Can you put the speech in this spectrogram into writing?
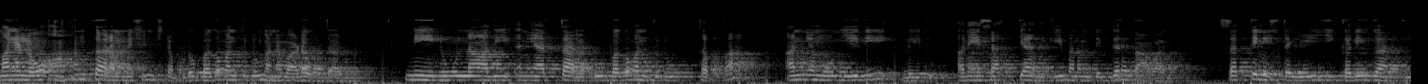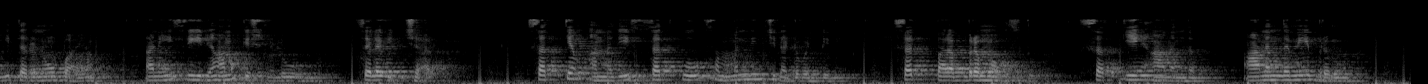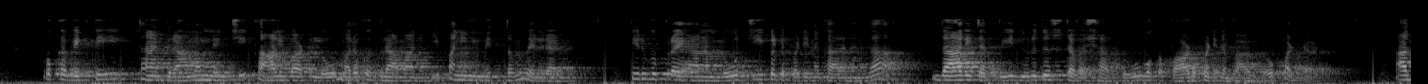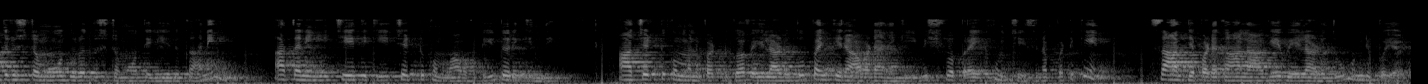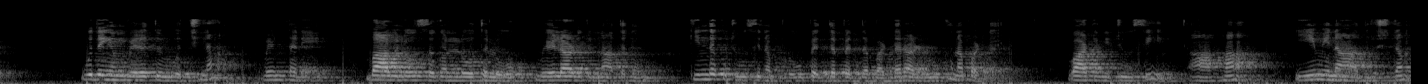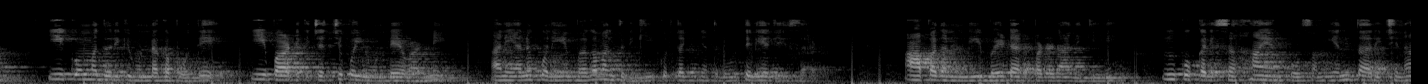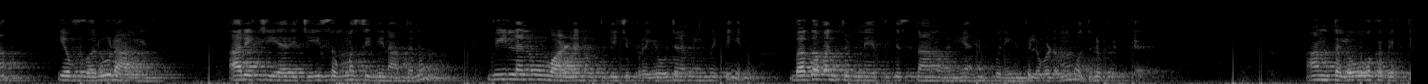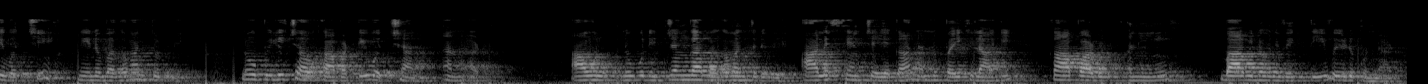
మనలో అహంకారం నశించినప్పుడు భగవంతుడు మనవాడవుతాడు. నేను నాది అనే అర్థాలకు భగవంతుడు తప్ప అన్యము ఏదీ లేదు అనే సత్యానికి మనం దగ్గర కావాలి. సత్యనిష్టయే ఈ కలియుగానికి తరుణోపాయం అని శ్రీరామకృష్ణులు సెలవిచ్చారు. సత్యం అన్నది సత్కు సంబంధించినటువంటిది. సత్ పరబ్రహ్మ వస్తు సత్యే ఆనందం. ఆనందమే బ్రహ్మం. ఒక వ్యక్తి తన గ్రామం నుంచి కాలిబాటలో మరొక గ్రామానికి పని నిమిత్తం వెళ్ళాడు. తిరుగు ప్రయాణంలో చీకటి పడిన కారణంగా దారి తప్పి దురదృష్టవశాత్తు ఒక పాడుపడిన బావిలో పడ్డాడు. అదృష్టమో దురదృష్టమో తెలియదు కానీ అతని చేతికి చెట్టు కొమ్మ ఒకటి దొరికింది. ఆ చెట్టు కొమ్మను పట్టుగా వేలాడుతూ పైకి రావడానికి విశ్వ ప్రయత్నం చేసినప్పటికీ సాధ్యపడక అలాగే వేలాడుతూ ఉండిపోయాడు. ఉదయం వెలుతురు వచ్చిన వెంటనే బావిలో సగం లోతలో వేలాడుతున్న అతను కిందకు చూసినప్పుడు పెద్ద పెద్ద బండరాళ్ళు కనపడ్డాయి. వాటిని చూసి ఆహా ఏమి నా అదృష్టం? ఈ కొమ్మ దొరికి ఉండకపోతే ఈ పాటికి చచ్చిపోయి ఉండేవాణ్ణి అని అనుకుని భగవంతుడికి కృతజ్ఞతలు తెలియజేశాడు. ఆపద నుండి బయటపడడానికి ఇంకొకరి సహాయం కోసం ఎంత అరిచినా ఎవ్వరూ రాలేదు. అరిచి అరిచి సొమ్మసిల్లిన అతను వీళ్ళను వాళ్ళను పిలిచి ప్రయోజనం ఏమిటి భగవంతుడినే పిలుస్తాను అని అనుకుని పిలవడం మొదలుపెట్టాడు. అంతలో ఒక వ్యక్తి వచ్చి నేను భగవంతుడిని. నువ్వు పిలిచావు కాబట్టి వచ్చాను అన్నాడు. అవును నువ్వు నిజంగా భగవంతుడివే. ఆలస్యం చేయక నన్ను పైకి లాగి కాపాడు అని బావిలోని వ్యక్తి వేడుకున్నాడు.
